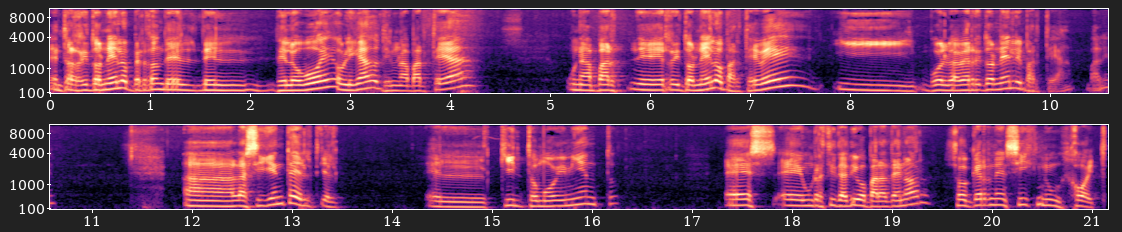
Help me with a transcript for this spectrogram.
entra el ritornelo, perdón, del, del, del oboe obligado, tiene una parte A, una parte ritornelo, parte B, y vuelve a haber ritornelo y parte A, ¿vale? A la siguiente, el el quinto movimiento es eh, un recitativo para tenor, So gerne signum hoit.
